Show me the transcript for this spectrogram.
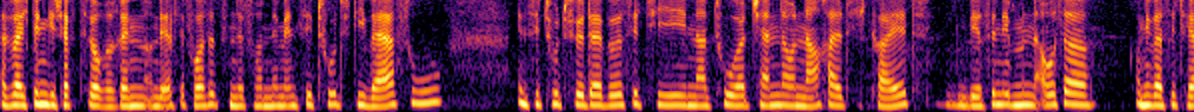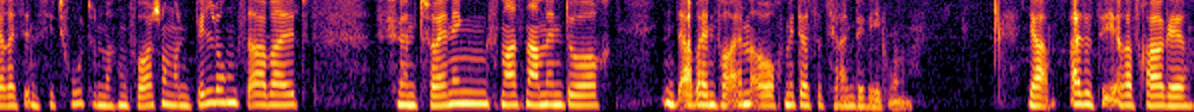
Also ich bin Geschäftsführerin und erste Vorsitzende von dem Institut Diversu. Institut für Diversity, Natur, Gender und Nachhaltigkeit. Wir sind eben ein außeruniversitäres Institut und machen Forschung und Bildungsarbeit, führen Trainingsmaßnahmen durch und arbeiten vor allem auch mit der sozialen Bewegung. Ja, also zu Ihrer Frage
